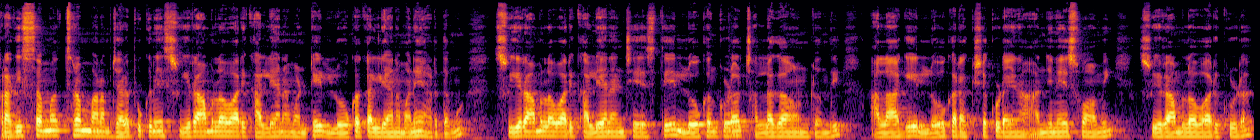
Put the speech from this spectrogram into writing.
ప్రతి సంవత్సరం మనం జరుపుకునే శ్రీరాముల వారి కళ్యాణం అంటే లోక కళ్యాణం అనే అర్థము. శ్రీరాముల వారి కళ్యాణం చేస్తే లోకం కూడా చల్లగా ఉంటుంది. అలాగే లోక రక్షకుడైన ఆంజనేయ స్వామి శ్రీరాముల వారు కూడా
